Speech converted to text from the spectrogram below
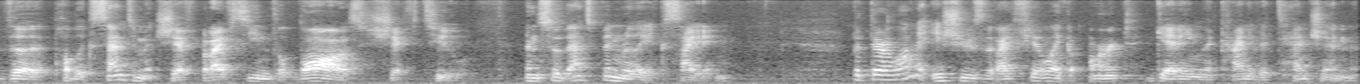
the public sentiment shift, but I've seen the laws shift too. And so that's been really exciting. But there are a lot of issues that I feel like aren't getting the kind of attention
